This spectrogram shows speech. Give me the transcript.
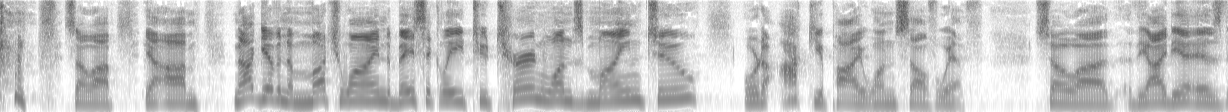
so uh, yeah, um, not given to much wine, to basically to turn one's mind to or to occupy oneself with. So uh, the idea is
